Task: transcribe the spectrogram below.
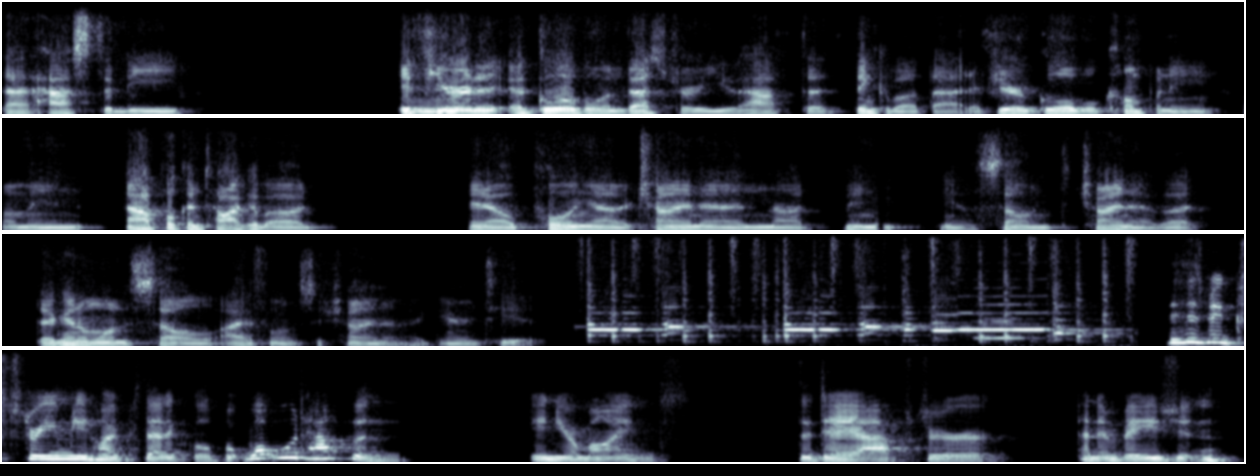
that has to be. If mm. you're a global investor, you have to think about that. If you're a global company, I mean, Apple can talk about, you know, pulling out of China and not, mean, you know, selling to China, but they're going to want to sell iPhones to China. I guarantee it this is extremely hypothetical, but what would happen in your mind the day after an invasion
